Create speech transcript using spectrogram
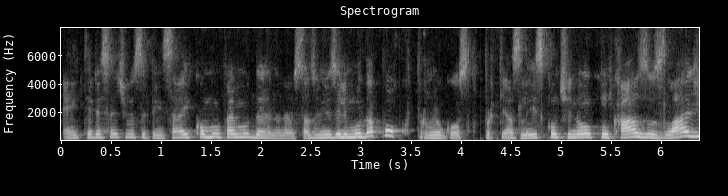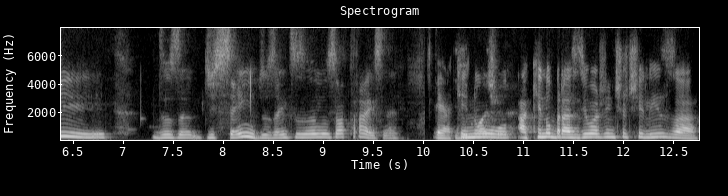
é interessante você pensar e como vai mudando, né? Os Estados Unidos ele muda pouco, para o meu gosto, porque as leis continuam com casos lá de dos, de 100, 200 anos atrás, né? É, aqui, no, aqui no Brasil a gente utiliza,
